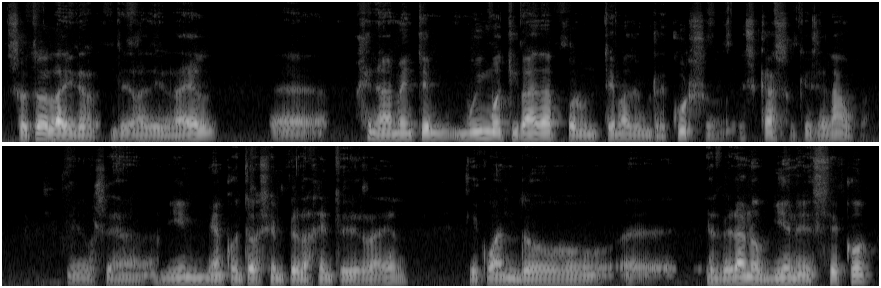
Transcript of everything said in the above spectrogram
sobre todo la de, Israel, eh, generalmente muy motivada por un tema de un recurso escaso, que es el agua. Eh, o sea, a mí me han contado siempre la gente de Israel que cuando el verano viene seco,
